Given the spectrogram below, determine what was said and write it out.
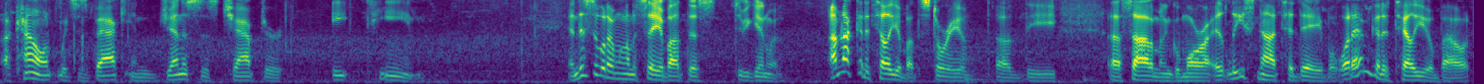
account, which is back in Genesis chapter 18. And this is what I want to say about this to begin with. I'm not going to tell you about the story of, of the uh, Sodom and Gomorrah, at least not today. But what I'm going to tell you about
